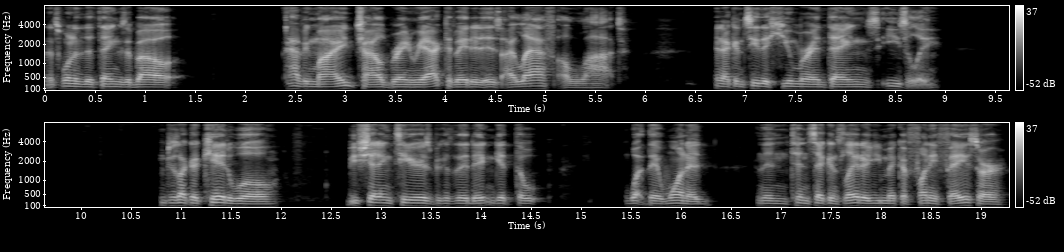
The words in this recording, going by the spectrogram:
That's one of the things about having my child brain reactivated is I laugh a lot and I can see the humor in things easily. Just like a kid will be shedding tears because they didn't get the what they wanted and then 10 seconds later you make a funny face or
